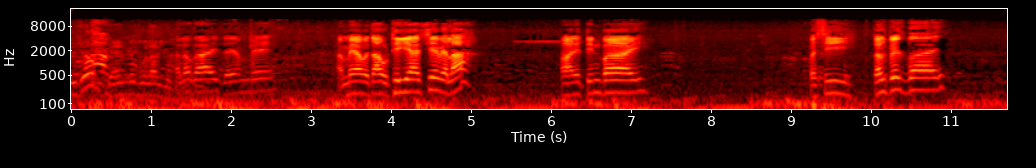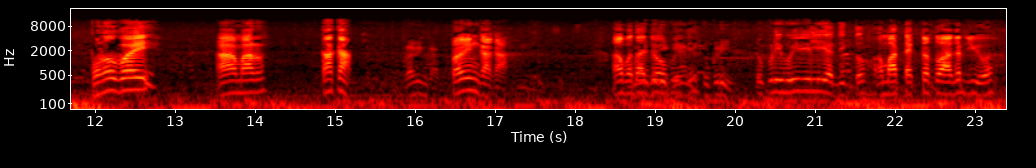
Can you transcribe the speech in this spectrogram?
બોલજો જૈન તો બોલાવજો. હેલો ગાય જય અંબે. અમે આ બધા ઉઠી ગયા છીએ વેલા. હા નીતિનભાઈ. પછી કલ્પેશભાઈ ભણોભાઈ આ અમાર કાકા. પ્રવીણ કાકા. પ્રવીણ કાકા. આ બધા જો ટુકડી. ટુકડી હુઈ રહેલી હતી તો. અમાર ટ્રેક્ટર તો આગળ ગયું.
